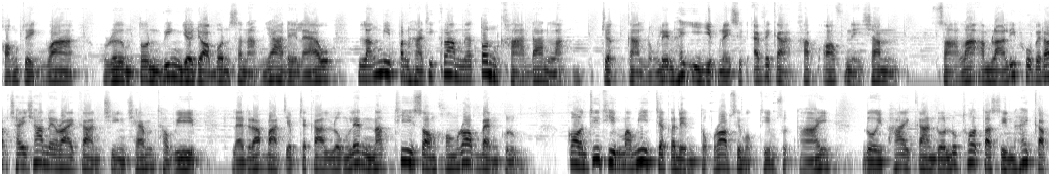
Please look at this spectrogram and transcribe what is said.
ของตัวเองว่า เริ่มต้นวิ่งเหยาะๆบนสนามหญ้าได้แล้ว หลังมีปัญหาที่กล้ามเนื้อต้นขาด้านหลัง จากการลงเล่นให้อียิปต์ในศึกแอฟริกาคัพออฟเนชั่นซาลาห์อำลาลิพูไปรับใช้ชาติในรายการชิงแชมป์ทวีป และได้รับบาดเจ็บจากการลงเล่นนัดที่ 2 ของรอบแบ่งกลุ่ม ก่อนที่ทีมมามี่จะกระเด็นตกรอบ 16 ทีมสุดท้าย โดยพ่ายการดวลลูกโทษตัดสินให้กับ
